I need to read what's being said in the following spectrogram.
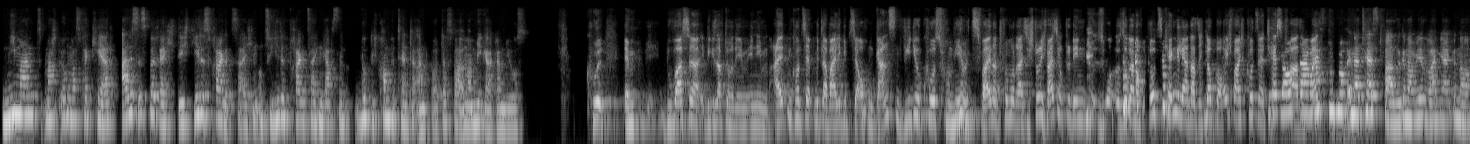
Niemand macht irgendwas verkehrt, alles ist berechtigt, jedes Fragezeichen. Und zu jedem Fragezeichen gab es eine wirklich kompetente Antwort. Das war immer mega grandios. Cool. Ähm, du warst ja, wie gesagt, in dem, in dem alten Konzept. Mittlerweile gibt es ja auch einen ganzen Videokurs von mir mit 235 Stunden. Ich weiß nicht, ob du den so, sogar noch kurz kennengelernt hast. Ich glaube, bei euch war ich kurz in der Testphase. Glaub, da warst du noch in der Testphase, genau. Wir waren ja, genau.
